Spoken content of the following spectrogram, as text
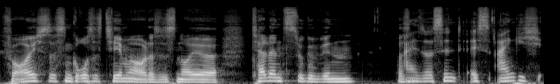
Für euch ist es ein großes Thema oder ist es neue Talents zu gewinnen? Was, Also es sind ist eigentlich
